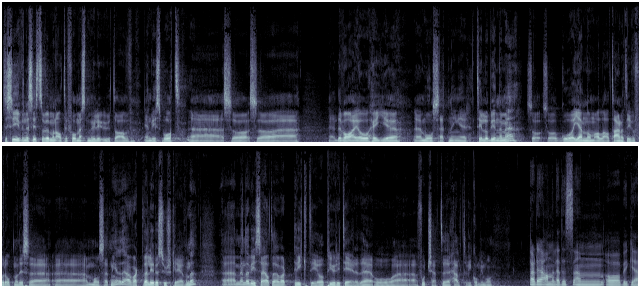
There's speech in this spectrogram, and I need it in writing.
Til syvende og sist så vil man alltid få mest mulig ut av en viss båt. Så, så det var jo høye Eh, målsetninger til å begynne med. Så, så gå gjennom alle alternativer for å oppnå disse eh, målsetningene. Det har vært veldig ressurskrevende. Eh, men det viser seg at det har vært riktig å prioritere det og eh, fortsette helt til vi kom i mål. Er det annerledes enn å bygge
